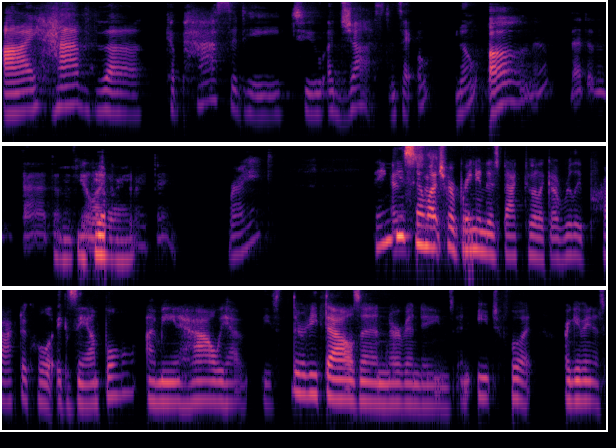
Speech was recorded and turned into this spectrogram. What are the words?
I have the capacity to adjust and say, oh, no, oh no, that doesn't that doesn't mm-hmm. feel like right. the right thing, right? Thank and you so, so much for bringing this back to like a really practical example. I mean, how we have these 30,000 nerve endings in each foot are giving us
